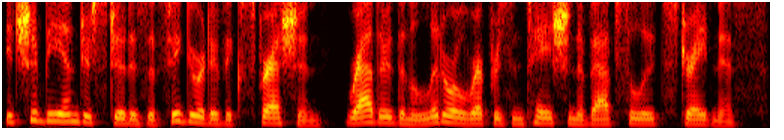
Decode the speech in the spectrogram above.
it should be understood as a figurative expression rather than a literal representation of absolute straightness.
